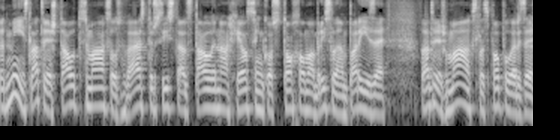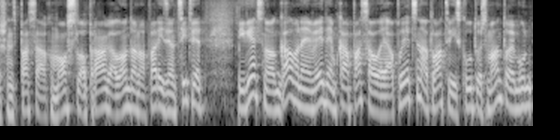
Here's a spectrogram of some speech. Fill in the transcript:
gadu mīs latviešu tautas mākslas un vēstures izstādes Tallinā, Helsinkos, Stokholmā, Briselē un Parīzē, latviešu mākslas popularizēšanas pasākumu Oslo, Prāgā, Londonā, Parīzē un citviet bija viens no galvenajiem veidiem, kā pasaulē apliecināt Latvijas kultūras mantojumu un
